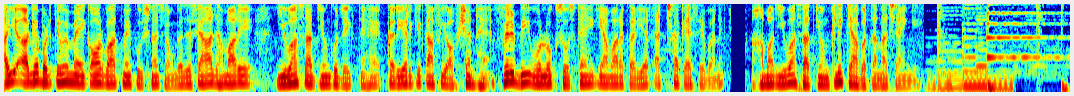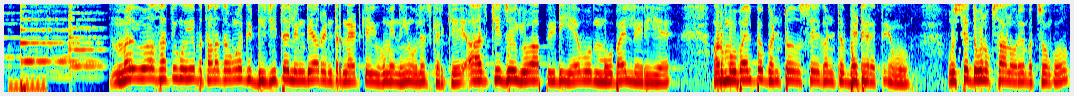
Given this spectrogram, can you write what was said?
आइए आगे बढ़ते हुए मैं एक और बात मैं पूछना चाहूँगा, जैसे आज हमारे युवा साथियों को देखते हैं, करियर के काफ़ी ऑप्शन हैं, फिर भी वो लोग सोचते हैं कि हमारा करियर अच्छा कैसे बने। हमारे युवा साथियों के लिए क्या बताना चाहेंगे? मैं युवा साथियों को ये बताना चाहूँगा कि डिजिटल इंडिया और इंटरनेट के युग में नहीं उलझ करके आज की जो युवा पीढ़ी है, वो मोबाइल ले रही है और मोबाइल पे घंटों से घंटे बैठे रहते हैं वो। उससे दो नुकसान हो रहे हैं बच्चों को।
